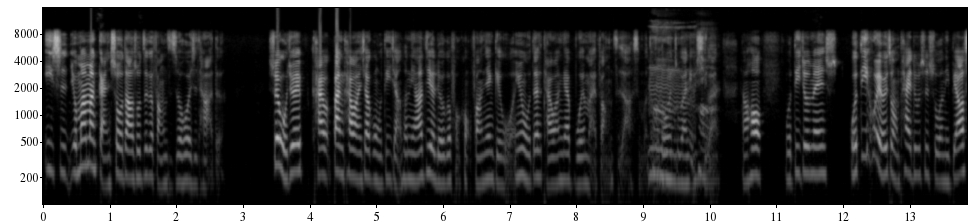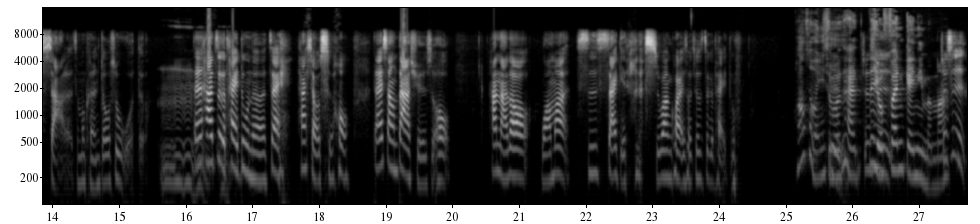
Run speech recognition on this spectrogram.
意识有慢慢感受到说这个房子之后会是他的，所以我就会开半开玩笑跟我弟讲说，你要记得留个房房间给我，因为我在台湾应该不会买房子啊什么的，我都会住在纽西兰。然后我弟就那边，我弟会有一种态度是说，你不要傻了，怎么可能都是我的？嗯嗯嗯，但是他这个态度呢，在他小时候，大概上大学的时候，他拿到我阿妈私塞给他的十万块的时候，就是这个态度，好啊，什么意思？什么态？就是那有分给你们吗？就是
